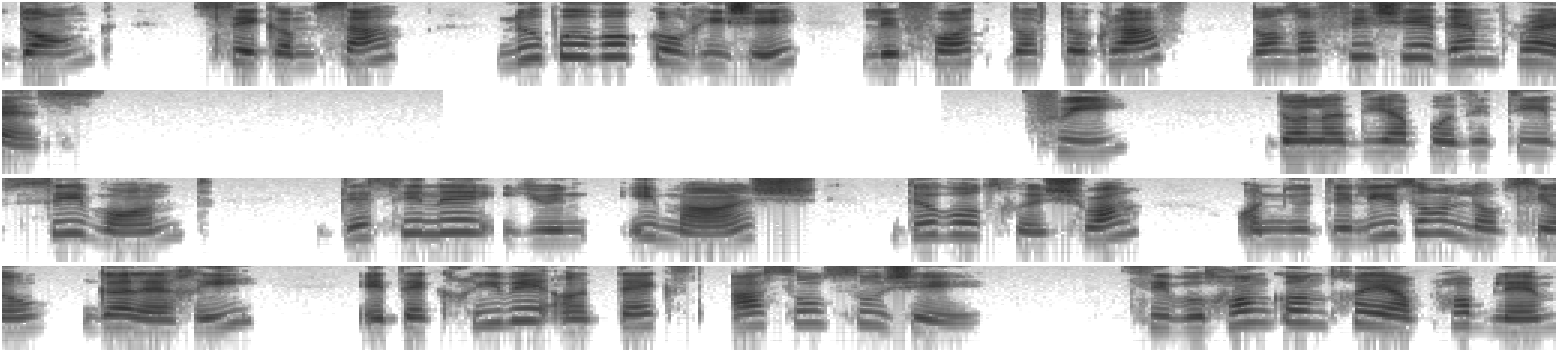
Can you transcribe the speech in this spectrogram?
Donc, c'est comme ça, nous pouvons corriger les fautes d'orthographe dans un fichier d'Impress. Puis, dans la diapositive suivante, dessinez une image de votre choix en utilisant l'option Galerie et écrivez un texte à son sujet. Si vous rencontrez un problème,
